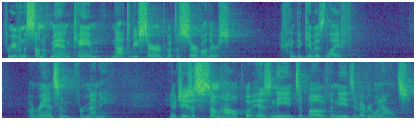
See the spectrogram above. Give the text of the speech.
For even the Son of Man came not to be served, but to serve others, and to give his life a ransom for many. You know, Jesus somehow put his needs above the needs of everyone else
